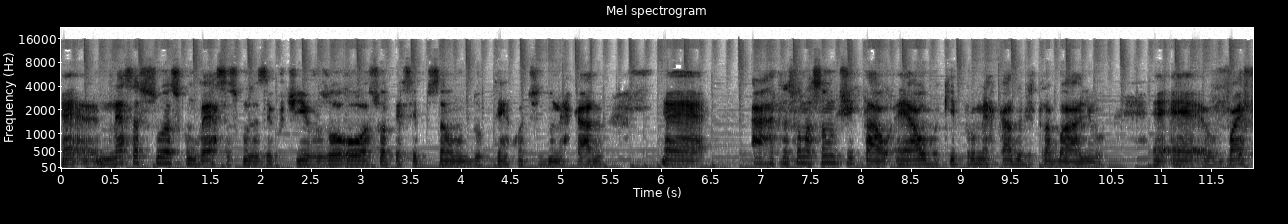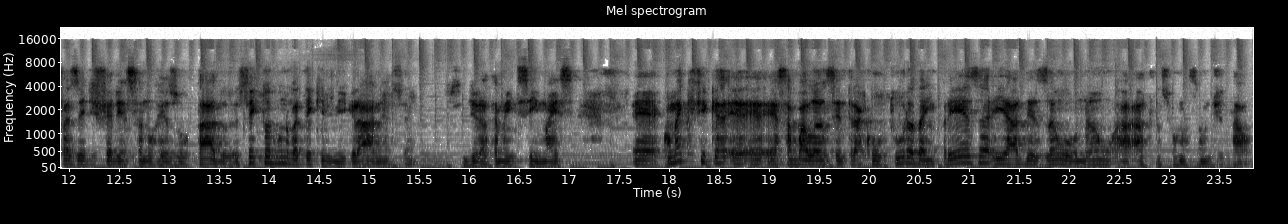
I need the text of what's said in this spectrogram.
É, nessas suas conversas com os executivos ou, ou, a sua percepção do que tem acontecido no mercado, é, a transformação digital é algo que para o mercado de trabalho é, é, vai fazer diferença no resultado? Eu sei que todo mundo vai ter que migrar, né? Diretamente sim, mas é, como é que fica é, é, essa balança entre a cultura da empresa e a adesão ou não à, à transformação digital?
